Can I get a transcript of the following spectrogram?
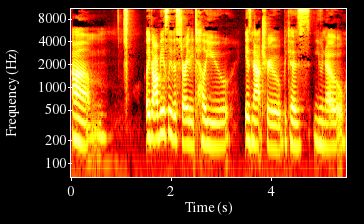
Um, like obviously the story they tell you is not true because you know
